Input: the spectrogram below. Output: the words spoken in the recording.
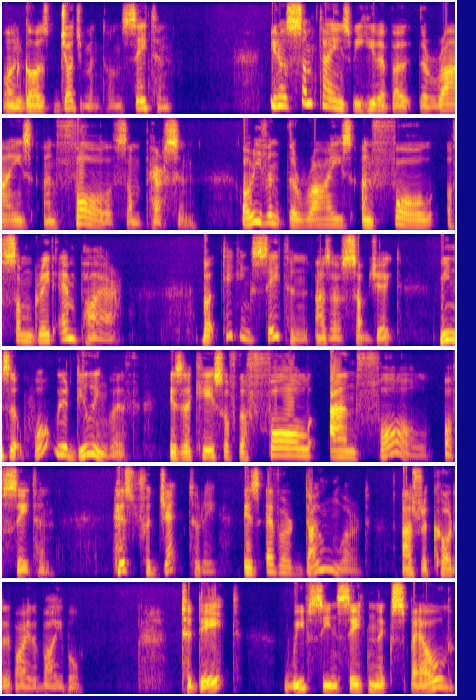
on God's judgment on Satan. You know, sometimes we hear about the rise and fall of some person, or even the rise and fall of some great empire. But taking Satan as our subject means that what we're dealing with is a case of the fall and fall of Satan. His trajectory is ever downward, as recorded by the Bible. To date, we've seen Satan expelled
